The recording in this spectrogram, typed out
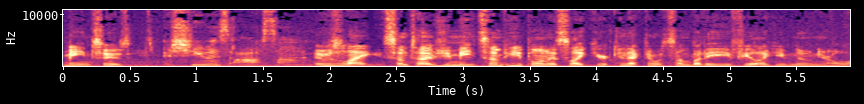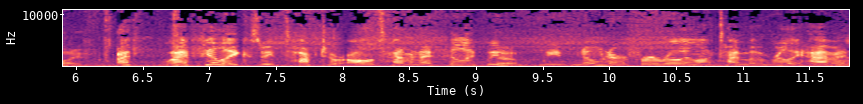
meeting Susie. She was awesome. It was like sometimes you meet some people and it's like you're connecting with somebody you feel like you've known your whole life. I, I feel like because we've talked to her all the time, and I feel like we've Yeah. we've known her for a really long time, but we really haven't.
